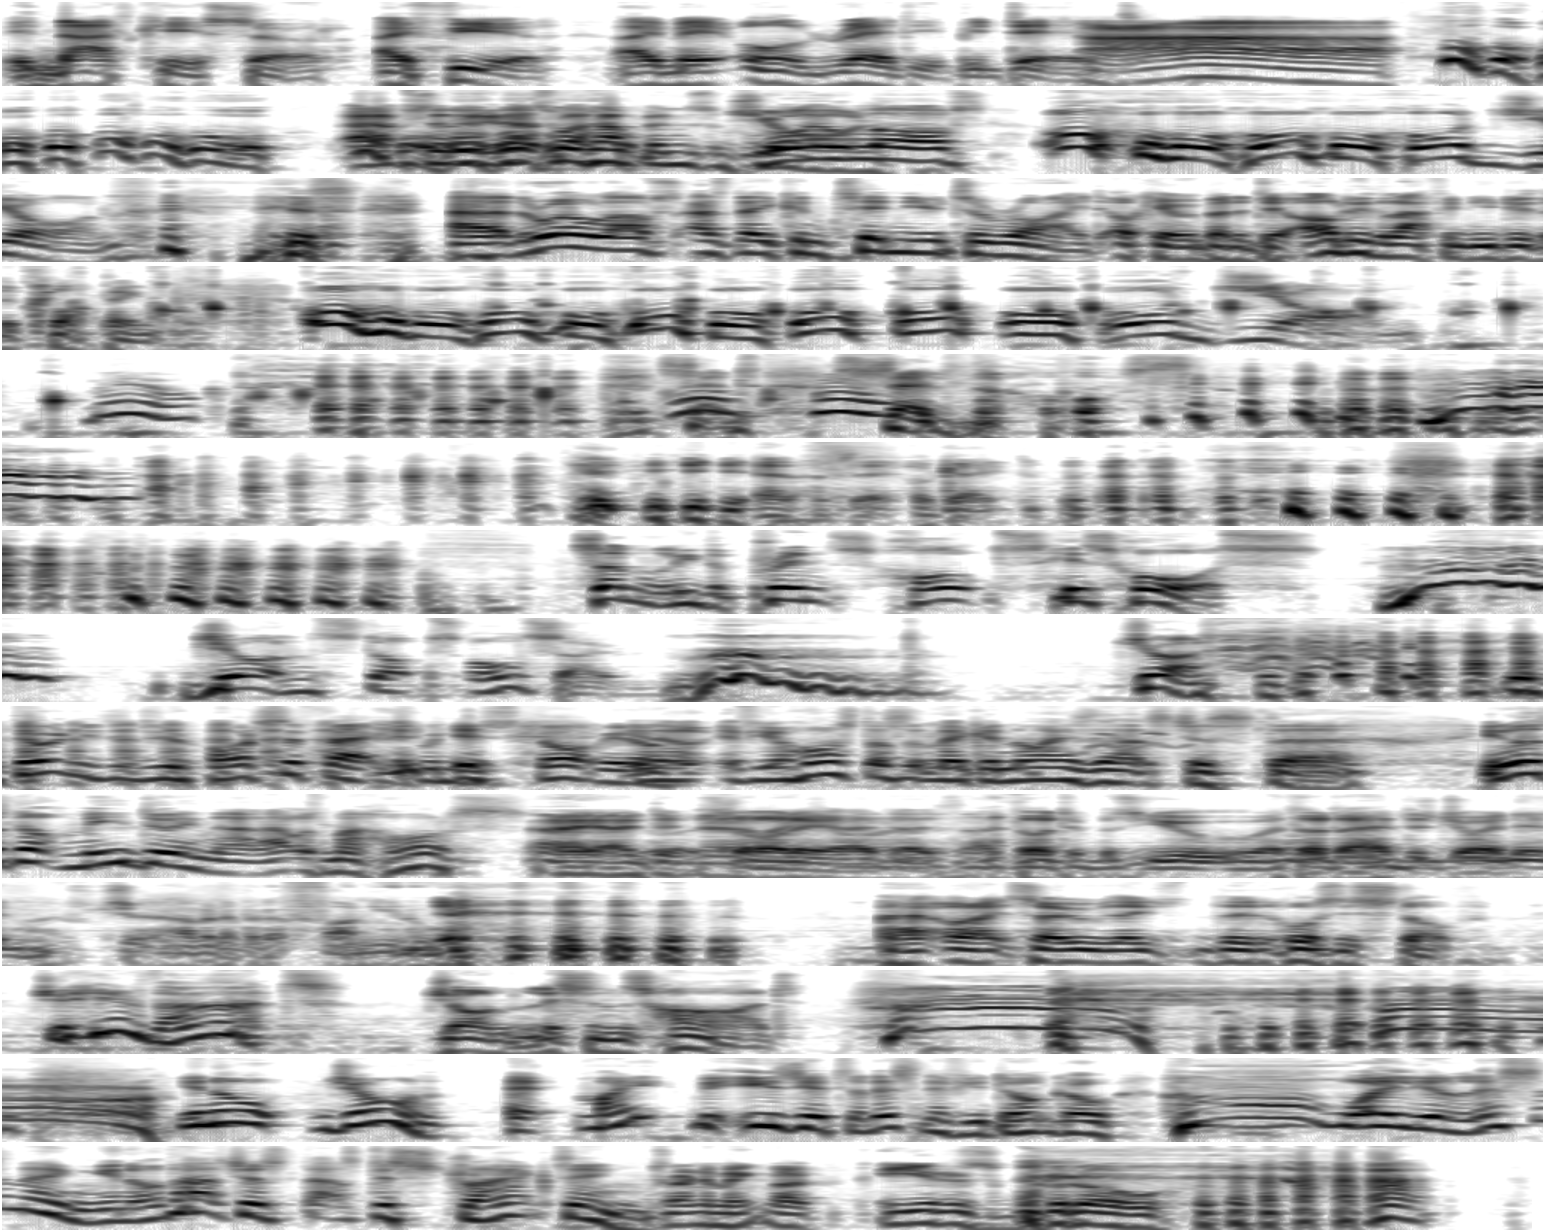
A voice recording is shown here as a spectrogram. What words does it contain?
In that case, sir, I fear I may already be dead. Ah. Absolutely, that's what happens. Royal laughs. Oh ho ho ho ho John. Uh, the royal laughs as they continue to ride. Okay, we better do. I'll do the laughing. You do the clopping. Oh ho ho ho ho ho ho ho ho ho, John. Milk. Said said the horse. yeah, that's it. Okay. Suddenly, the prince halts his horse. John stops also. John, you don't need to do horse effects when you stop, you know. You know, if your horse doesn't make a noise, that's just. Uh, you know, it's not me doing that. That was my horse. I, I didn't Sorry, I, I, I thought it was you. I thought I had to join in. Just having a bit of fun, you know. Uh, all right, so they, the horses stop. Do you hear that? John listens hard. you know, John, it might be easier to listen if you don't go hmm while you're listening. You know, that's just that's distracting. Trying to make my ears grow.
